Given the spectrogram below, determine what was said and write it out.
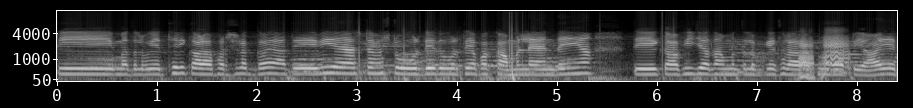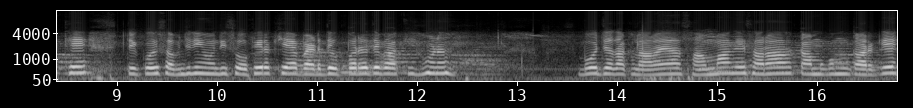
ਤੇ ਮਤਲਬ ਇੱਥੇ ਵੀ ਕਾਲਾ ਫਰਸ਼ ਲੱਗਾ ਹੋਇਆ ਤੇ ਇਹ ਵੀ ਇਸ ਟਾਈਮ ਸਟੋਰ ਦੇ ਤੌਰ ਤੇ ਆਪਾਂ ਕੰਮ ਲੈਂਦੇ ਆ ਤੇ ਕਾਫੀ ਜ਼ਿਆਦਾ ਮਤਲਬ ਕਿ ਖਲਾਰਾ ਖਲੂਰਾ ਪਿਆ ਹੈ ਇੱਥੇ ਤੇ ਕੋਈ ਸਮਝ ਨਹੀਂ ਆਉਂਦੀ, ਸੋਫੇ ਰੱਖੇ ਆ ਬੈੱਡ ਦੇ ਉੱਪਰ ਤੇ ਬਾਕੀ ਹੁਣ ਬਹੁਤ ਜ਼ਿਆਦਾ ਖਲਾਰਾ ਆ। ਸਾਂਭਾਂਗੇ ਸਾਰਾ ਕੰਮ ਕੁਮ ਕਰਕੇ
